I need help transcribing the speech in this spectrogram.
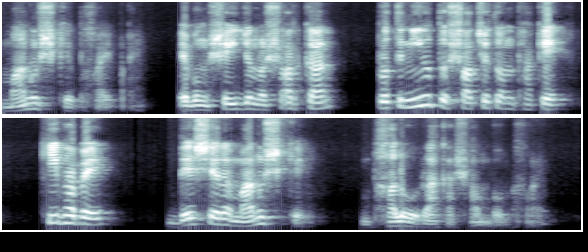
মানুষকে ভয় পায়। এবং সেই জন্য সরকার প্রতিনিয়ত সচেতন থাকে কীভাবে দেশের মানুষকে ভালো রাখা সম্ভব হয়।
